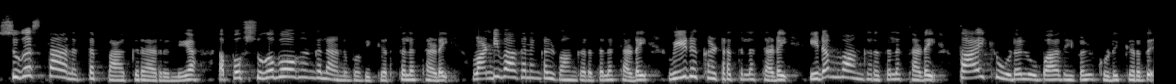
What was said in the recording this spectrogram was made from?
சுகஸ்தானத்தை பார்க்குறாரு இல்லையா அப்போ சுகபோகங்களை அனுபவிக்கிறதுல தடை வண்டி வாகனங்கள் வாங்குறதுல தடை வீடு கட்டுறதுல தடை இடம் வாங்குறதுல தடை தாய்க்கு உடல் உபாதைகள் கொடுக்கிறது.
